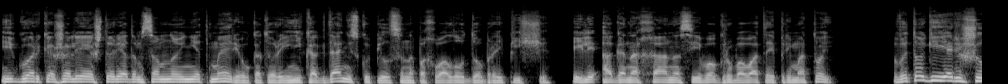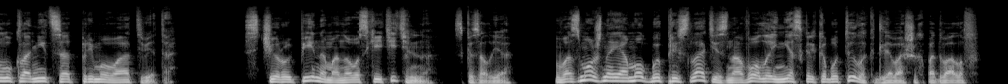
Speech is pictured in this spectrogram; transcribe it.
и горько жалея, что рядом со мной нет Мэри, у которой никогда не скупился на похвалу доброй пищи, или Аганахана с его грубоватой прямотой. В итоге я решил уклониться от прямого ответа. «С Черупином оно восхитительно», — сказал я. Возможно, я мог бы прислать из Наволы несколько бутылок для ваших подвалов».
